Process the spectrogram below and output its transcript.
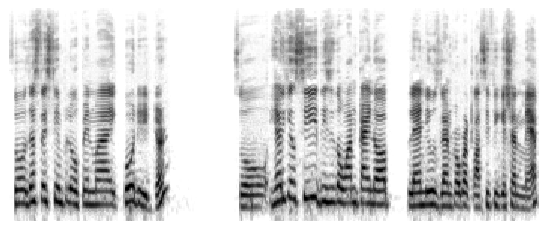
So just I simply open my code editor. So here you can see this is the one kind of land use land cover classification map.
